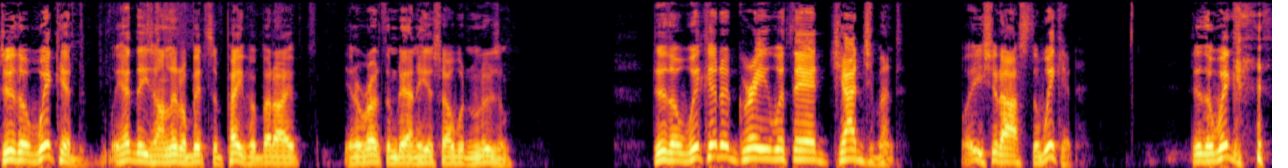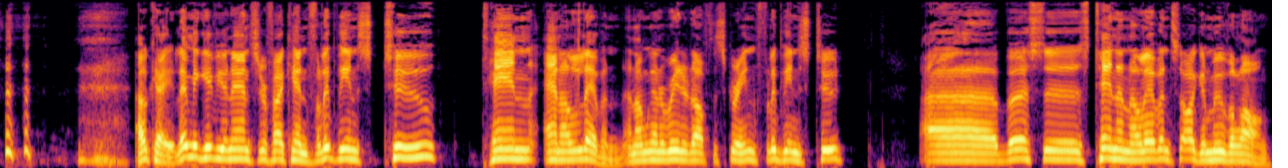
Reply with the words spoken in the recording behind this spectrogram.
Do the wicked, we had these on little bits of paper, but I you know, wrote them down here so I wouldn't lose them. Do the wicked agree with their judgment? Well, you should ask the wicked. Do the wicked. Okay, let me give you an answer if I can. Philippians 2, 10, and 11. And I'm going to read it off the screen. Philippians 2, uh, verses 10 and 11, so I can move along.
